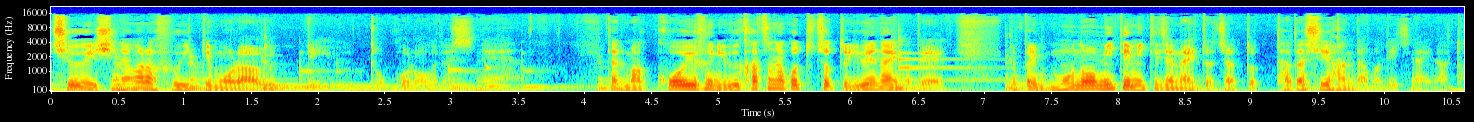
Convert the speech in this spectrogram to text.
注意しながら拭いてもらうっていう。ころですね。ただまあこういうふうにうかつなことちょっと言えないのでやっぱり物を見てみてじゃないとちょっと正しい判断もできないなと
